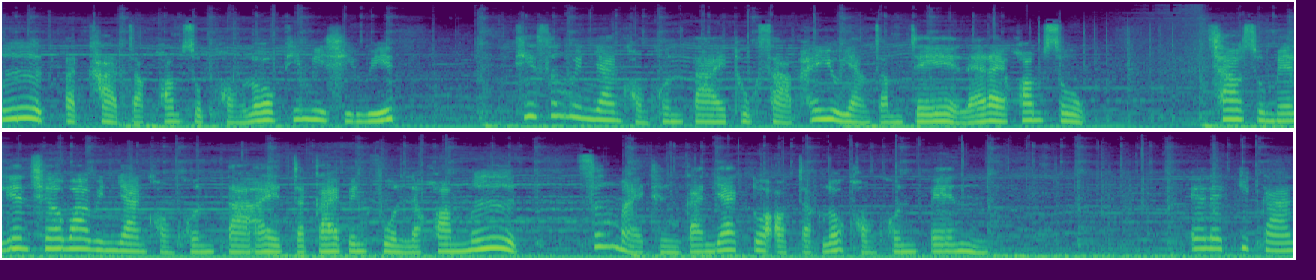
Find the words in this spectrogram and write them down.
มืดตัดขาดจากความสุขของโลกที่มีชีวิต ที่ซึ่งวิญญาณของคนตายถูกสาปให้อยู่อย่างจำเจและไร้ความสุข ชาวซูเมเรียนเชื่อว่าวิญญาณของคนตายจะกลายเป็นฝุ่นและความมืด ซึ่งหมายถึงการแยกตัวออกจากโลกของคนเป็นเอเลกิกัน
